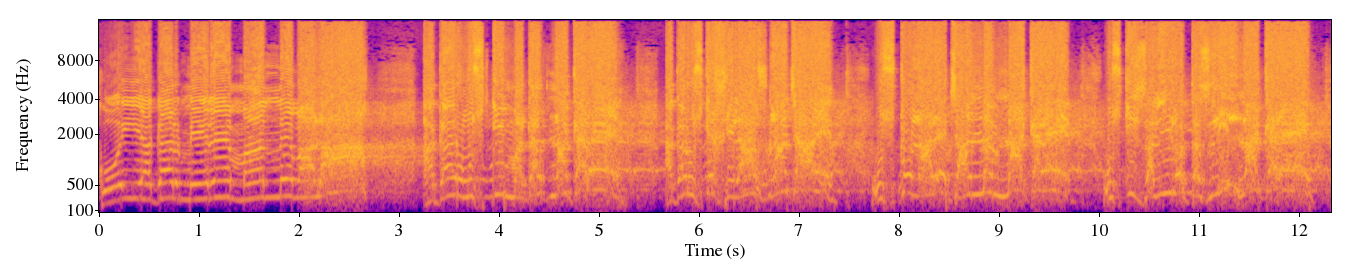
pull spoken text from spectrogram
कोई अगर मेरे मानने वाला अगर उसकी मदद ना करे, अगर उसके खिलाफ ना जाए, उसको नारे जहन्नम ना करे, उसकी जलील और तस्लील ना करे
